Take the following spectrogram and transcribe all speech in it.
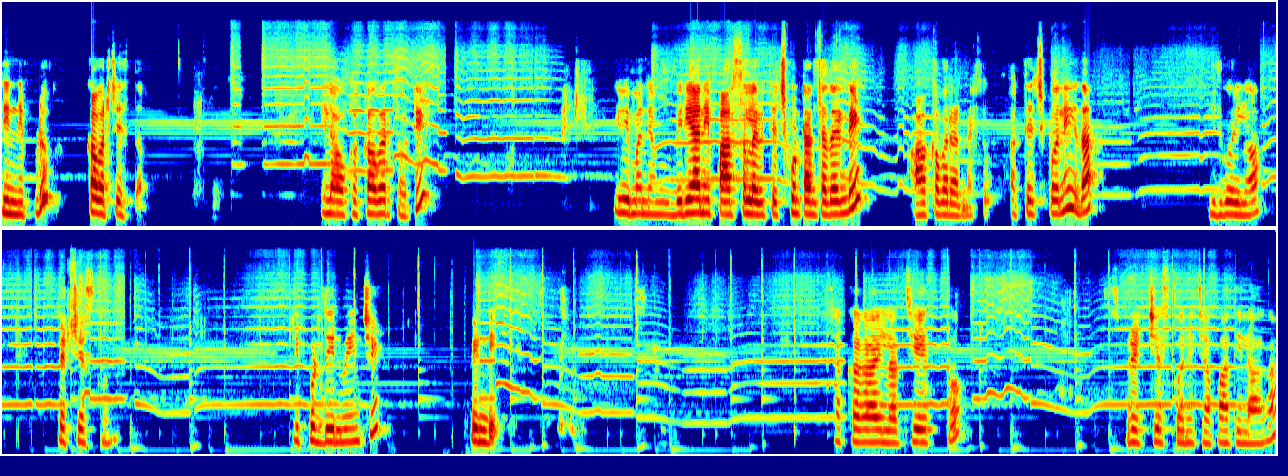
దీన్ని ఇప్పుడు కవర్ చేస్తాం. ఇలా ఒక కవర్ తోటి ఇవి మనం బిర్యానీ పార్సల్ అవి తెచ్చుకుంటాం కదండి? ఆ కవర్ అన్నట్టు. అది తెచ్చుకొని ఇదా ఇదిగో ఇలా పెట్టేసుకోండి ఇప్పుడు దీని మించి పిండి. చక్కగా ఇలా చేతితో స్ప్రెడ్ చేసుకొని చపాతీలాగా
